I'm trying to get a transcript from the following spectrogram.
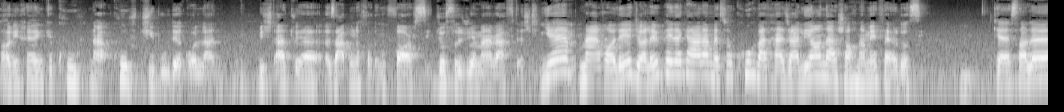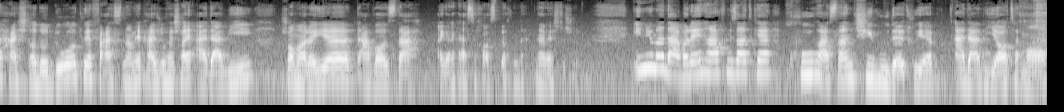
تاریخ اینکه کوه نه کوه چی بوده کلا؟ بیشتر توی زبون خودمون فارسی جستجوی من رفتش. یه مقاله جالبی پیدا کردم به اسم کوه و تجلی آن در شاهنامه فردوسی. که سال 82 توی فصلنامه پژوهش های ادبی شماره دوازده اگر کسی خواست بخونه نوشته شده. این میومد درباره این حرف می‌زد که کوه اصلا چی بوده توی ادبیات ما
